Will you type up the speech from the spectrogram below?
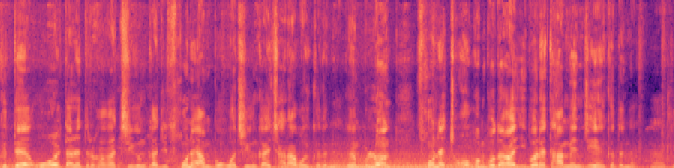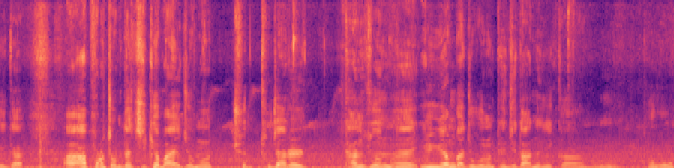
그때 5월 달에 들어가가 지금까지 손해 안 보고 지금까지 잘하고 있거든요. 물론 손해 조금 보다가 이번에 다 맨지게 했거든요. 예, 그러니까 아, 앞으로 좀 더 지켜봐야죠. 뭐 추- 투자를 단순 예, 1년 가지고는 되지도 않으니까 음, 보고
